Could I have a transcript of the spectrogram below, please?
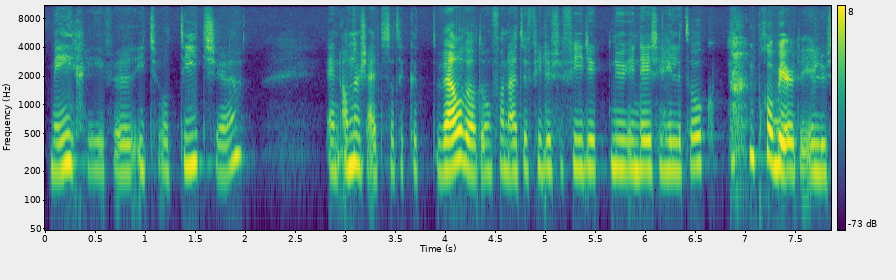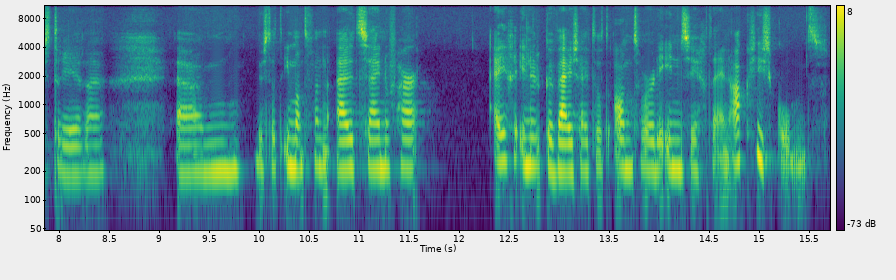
meegeven, iets wil teachen. En anderzijds dat ik het wel wil doen vanuit de filosofie die ik nu in deze hele talk probeer te illustreren. Ehm, dus dat iemand vanuit zijn of haar eigen innerlijke wijsheid tot antwoorden, inzichten en acties komt.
